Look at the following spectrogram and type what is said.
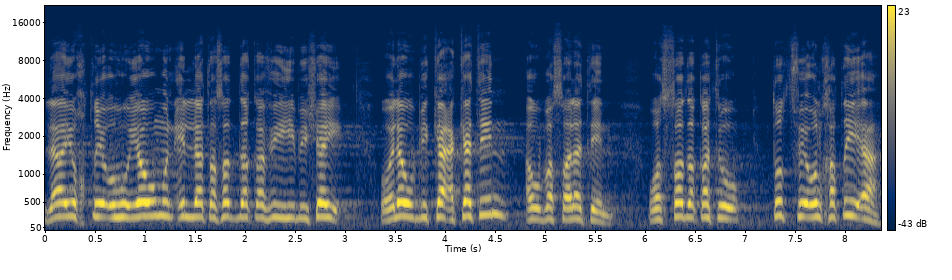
لا يخطئه يوم إلا تصدق فيه بشيء ولو بكعكة أو بصلة والصدقة تطفئ الخطيئة.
